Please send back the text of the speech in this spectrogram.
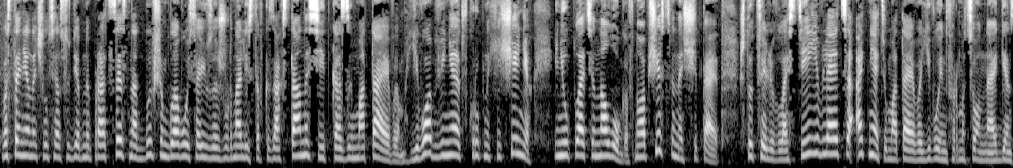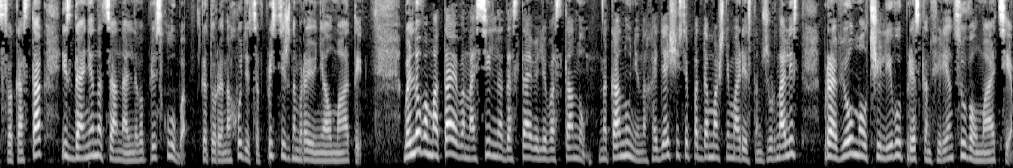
В Астане начался судебный процесс над бывшим главой Союза журналистов Казахстана Сиит-Казы Матаевым. Его обвиняют в крупных хищениях и неуплате налогов. Но общественность считает, что целью властей является отнять у Матаева его информационное агентство «Костак» и здание Национального пресс-клуба, которое находится в престижном районе Алма-Аты. Больного Матаева насильно доставили в Астану. Накануне находящийся под домашним арестом журналист провел молчаливую пресс-конференцию в Алма-Ате.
